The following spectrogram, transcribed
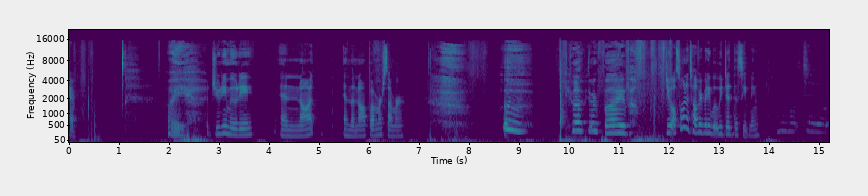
Okay. Oy. Judy Moody and not and the not bummer summer. Chapter five. Do you also want to tell everybody what we did this evening? We went to the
